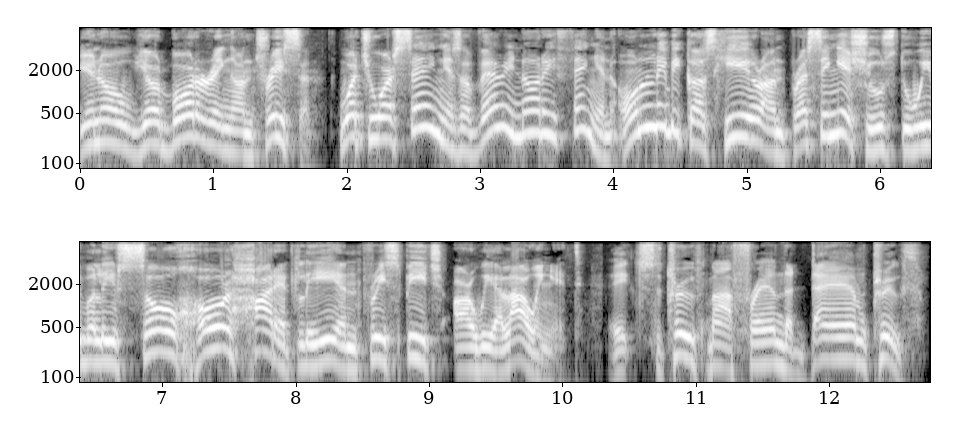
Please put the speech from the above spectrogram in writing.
You know, you're bordering on treason. What you are saying is a very naughty thing, and only because here on Pressing Issues do we believe so wholeheartedly in free speech are we allowing it. It's the truth, my friend, the damn truth.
